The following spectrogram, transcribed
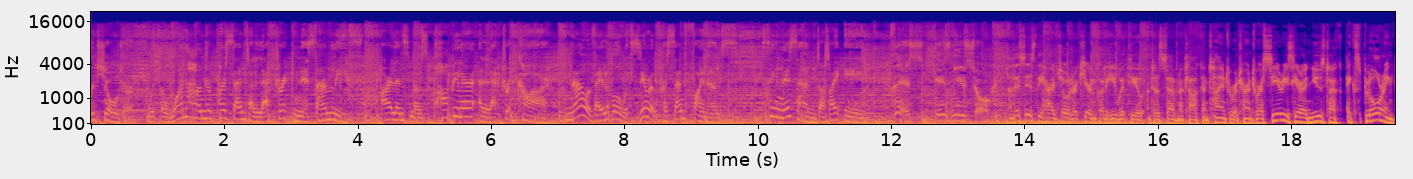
hard shoulder. With the 100% electric Nissan Leaf. Ireland's most popular electric car. Now available with 0% finance. See Nissan.ie. This is Newstalk. And this is the Hard Shoulder. Kieran Cuddihy with you until 7 o'clock and time to return to our series here on Newstalk exploring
